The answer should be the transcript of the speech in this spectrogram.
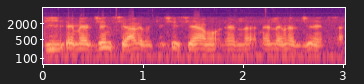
di emergenziale perché ci siamo nel, nell'emergenza.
